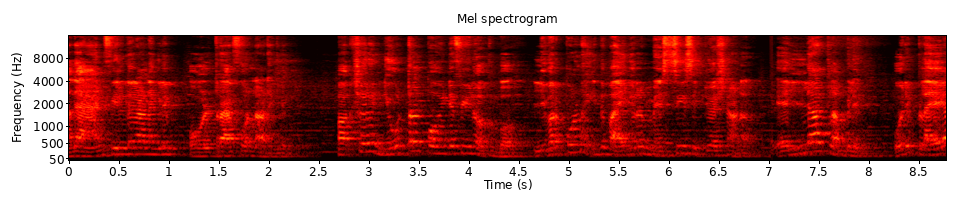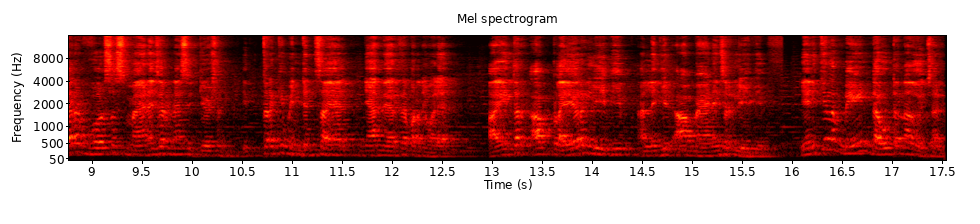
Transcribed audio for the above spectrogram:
അത് ആൻഫീൽഡിലാണെങ്കിലും ഓൾഡ് ട്രാഫോർഡിലാണെങ്കിലും പക്ഷെ ഒരു ന്യൂട്രൽ പോയിന്റ് ഓഫ് വ്യൂ നോക്കുമ്പോൾ ലിവർപൂളിന് ഇത് ഭയങ്കര മെസ്സി സിറ്റുവേഷൻ ആണ്. എല്ലാ ക്ലബിലും ഒരു പ്ലെയർ വേഴ്സസ് മാനേജർ എന്ന സിറ്റുവേഷൻ ഇത്രയ്ക്കും ഇന്റൻസ് ആയാൽ ഞാൻ നേരത്തെ പറഞ്ഞ പോലെ ഐതർ ആ പ്ലെയർ ലീവ് ചെയ്യും അല്ലെങ്കിൽ ആ മാനേജർ ലീവ് ചെയ്യും. എനിക്കുള്ള മെയിൻ ഡൗട്ട് എന്താണെന്ന് വെച്ചാൽ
